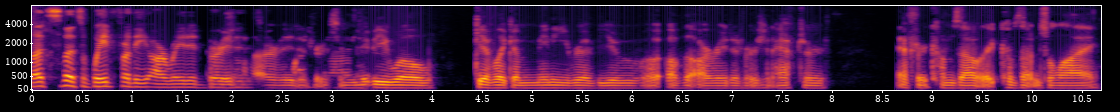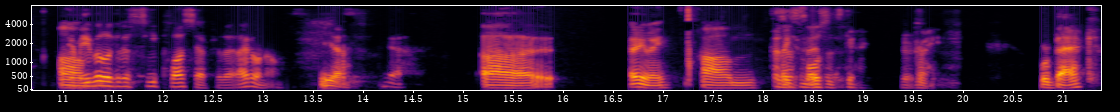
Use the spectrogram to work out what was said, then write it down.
Let's let's wait for the R-rated version. R-rated version. Maybe we'll give like a mini review of the R-rated version after after it comes out. It comes out in July. Yeah, Um, maybe it'll get a C plus after that. I don't know yeah. Yeah. Uh. Anyway, um, because like that's most it's getting. Right. We're back.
